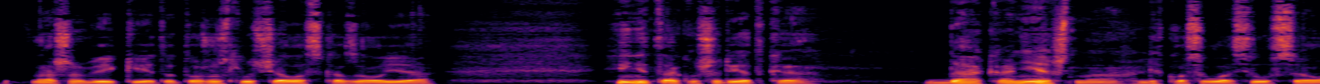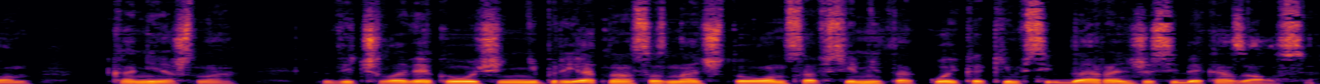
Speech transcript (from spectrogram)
в нашем веке это тоже случалось, сказал я. И не так уж редко. Да, конечно, легко согласился он. Конечно. Ведь человеку очень неприятно осознать, что он совсем не такой, каким всегда раньше себе казался.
